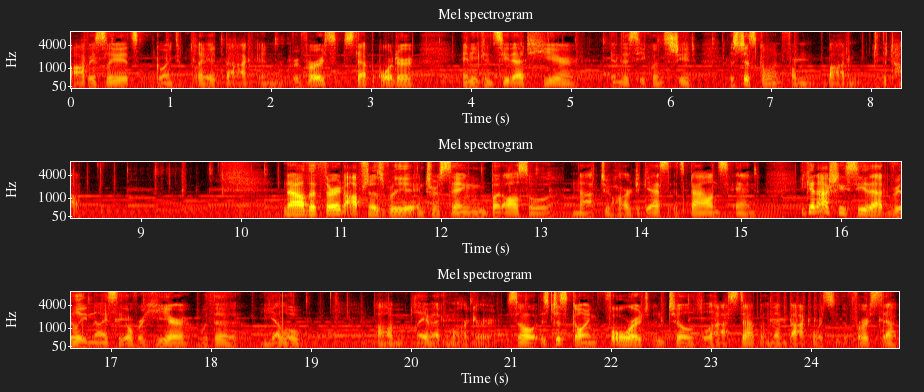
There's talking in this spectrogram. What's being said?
obviously it's going to play it back in reverse step order, and you can see that here in the sequence sheet. It's just going from bottom to the top. Now the third option is really interesting, but also not too hard to guess. It's bounce, and you can actually see that really nicely over here with the yellow um, playback marker. So it's just going forward until the last step and then backwards to the first step,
